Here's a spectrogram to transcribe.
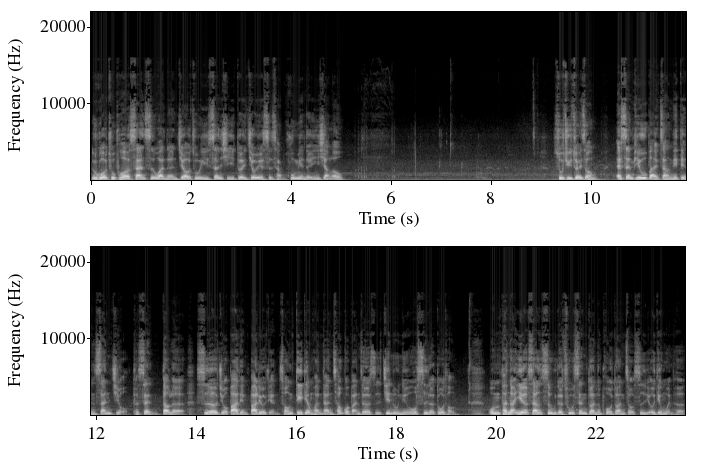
如果突破三十万人，就要注意升息对就业市场负面的影响喽。数据追踪，S&P 五百涨零点三九 percent，到了四二九八点八六点，从低点反弹超过百分之二十，进入牛市的多头。我们判断一二三四五的初升段的波段走势有点吻合。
